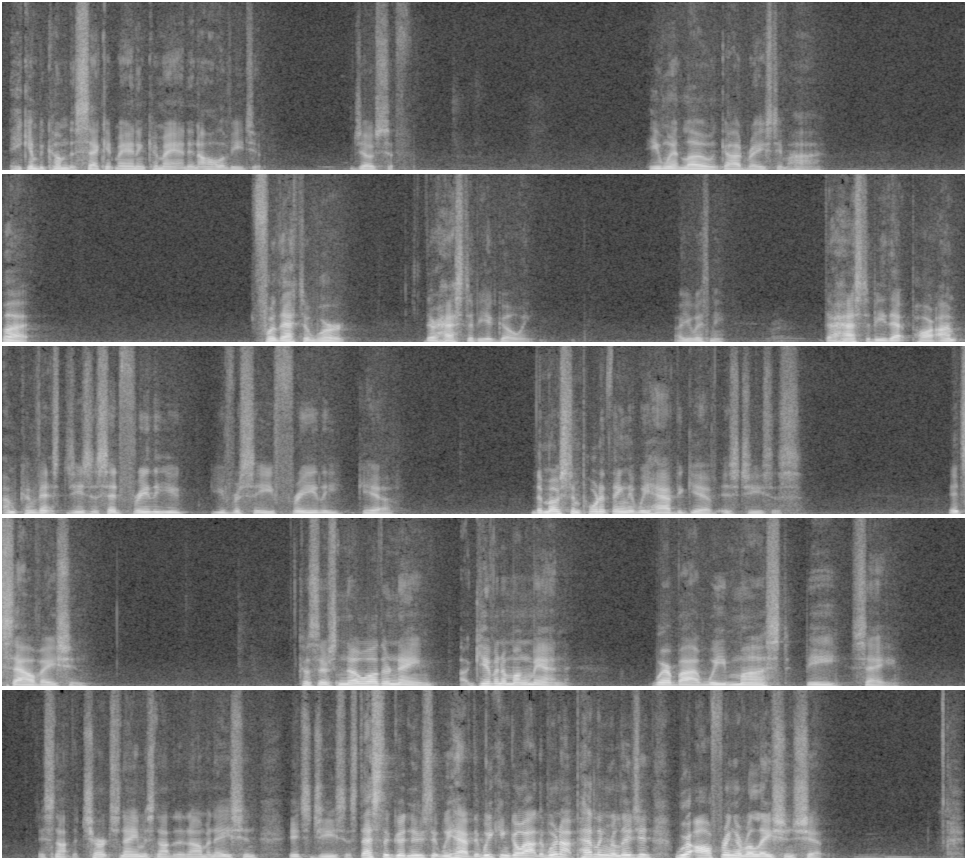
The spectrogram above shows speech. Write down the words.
He can become the second man in command in all of Egypt Joseph. He went low, and God raised him high. But for that to work, there has to be a going. Are you with me? There has to be that part. I'm, I'm convinced. Jesus said, freely you, you've received, freely give. The most important thing that we have to give is Jesus. It's salvation. Because there's no other name uh, given among men whereby we must be saved. It's not the church name, it's not the denomination, it's Jesus. That's the good news that we have that we can go out, that we're not peddling religion, we're offering a relationship.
